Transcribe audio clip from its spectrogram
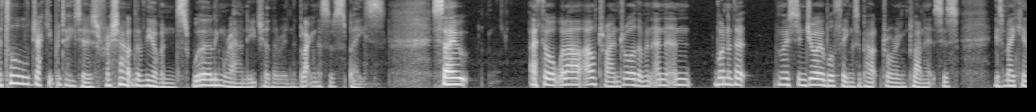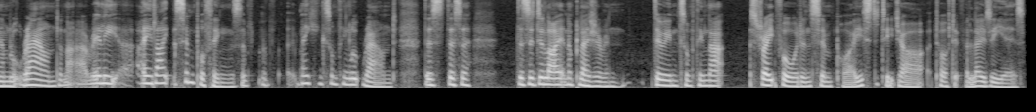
little jacket potatoes, fresh out of the oven, swirling round each other in the blackness of space. So I thought, well, I'll, I'll try and draw them, and, and and one of the most enjoyable things about drawing planets is is making them look round and I really I like the simple things of, of making something look round there's there's a there's a delight and a pleasure in doing something that straightforward and simple. I used to teach art taught it for loads of years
